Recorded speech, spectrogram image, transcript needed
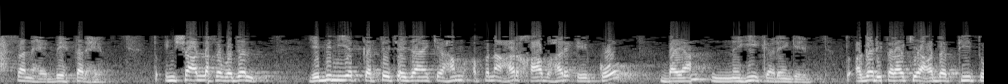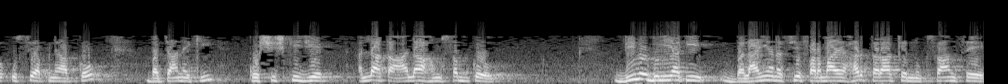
احسن ہے، بہتر ہے۔ تو انشاءاللہ شاء اللہ یہ بھی نیت کرتے چلے جائیں کہ ہم اپنا ہر خواب ہر ایک کو بیان نہیں کریں گے۔ تو اگر اس طرح کی عادت تھی تو اس سے اپنے آپ کو بچانے کی کوشش کیجیے اللہ تعالی ہم سب کو دین و دنیا کی بلائیاں نصیب فرمائے۔ ہر طرح کے نقصان سے،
